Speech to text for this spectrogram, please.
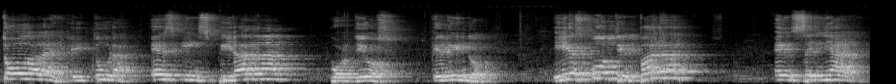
Toda la escritura es inspirada por Dios. Qué lindo. Y es útil para enseñar.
